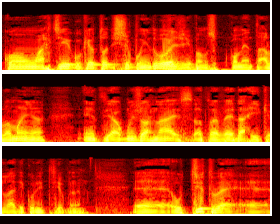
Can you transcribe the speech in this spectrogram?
com um artigo que eu estou distribuindo hoje, vamos comentá-lo amanhã, entre alguns jornais através da RIC lá de Curitiba. Né? É, o título é, é,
